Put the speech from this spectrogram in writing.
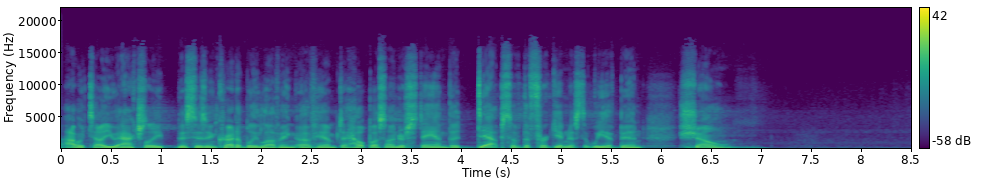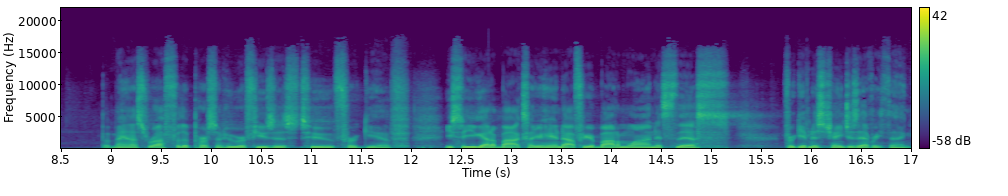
I would tell you, actually, this is incredibly loving of him to help us understand the depths of the forgiveness that we have been shown. But man, that's rough for the person who refuses to forgive. You see, you got a box on your handout for your bottom line. It's this forgiveness changes everything.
